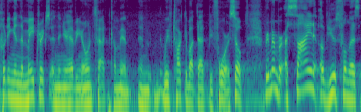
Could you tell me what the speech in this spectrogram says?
putting in the matrix and then you're having your own fat come in. And we've talked about that before. So remember, a sign of usefulness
